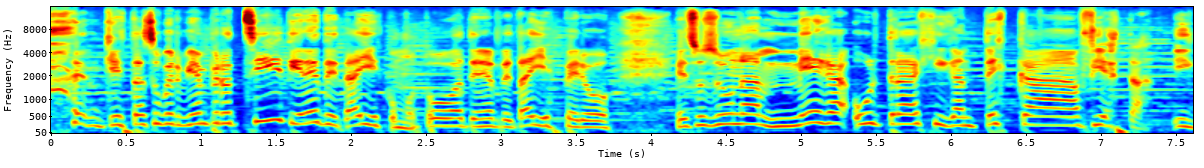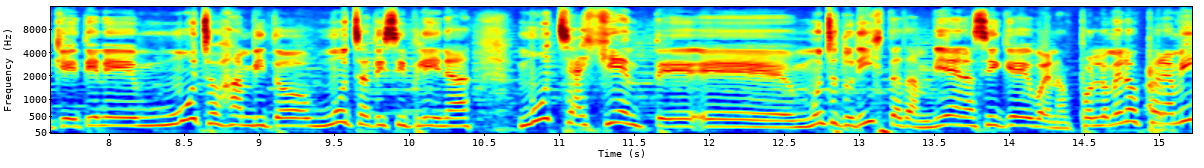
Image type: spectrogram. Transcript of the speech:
que está súper bien, pero sí tiene detalles, como todo va a tener detalles, pero eso es una mega, ultra gigantesca fiesta y que tiene muchos ámbitos, muchas disciplinas, mucha gente, eh, mucho turista también, así que bueno, por lo menos para mí,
